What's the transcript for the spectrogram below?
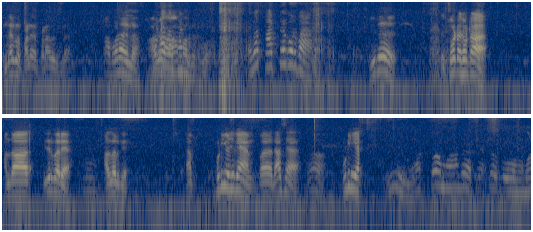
என்ன படம் ஆ படம் இல்லை. அதான் மொத்தம் மாதம் சக்கரை போகணுமா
